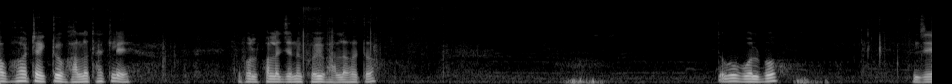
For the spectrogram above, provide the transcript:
আবহাওয়াটা একটু ভালো থাকলে ফুল ফলের জন্য খুবই ভালো হতো। তবু বলব যে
